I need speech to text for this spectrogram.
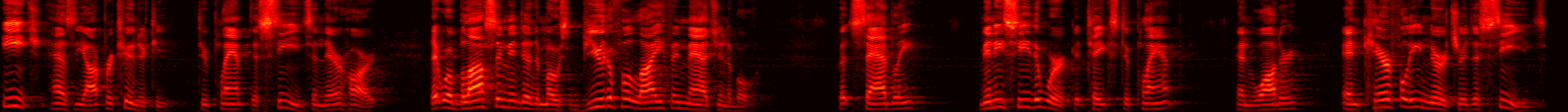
Each has the opportunity to plant the seeds in their heart that will blossom into the most beautiful life imaginable. But sadly, many see the work it takes to plant and water and carefully nurture the seeds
